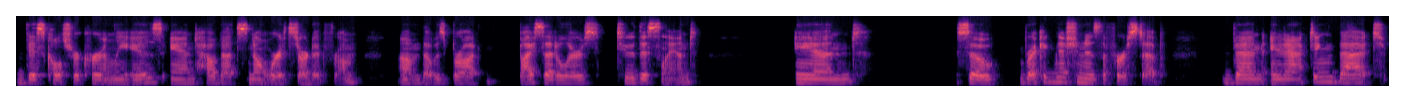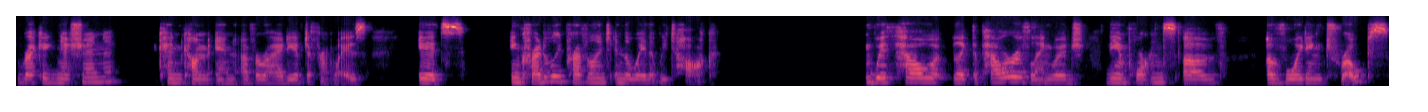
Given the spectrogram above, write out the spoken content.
this culture currently is and how that's not where it started from. Um, that was brought by settlers to this land. And so recognition is the first step. Then enacting that recognition can come in a variety of different ways. It's incredibly prevalent in the way that we talk with how like the power of language the importance of avoiding tropes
